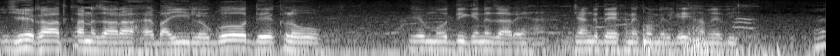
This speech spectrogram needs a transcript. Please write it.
ये रात का नज़ारा है भाई लोगों देख लो। ये मोदी के नज़ारे हैं जंग देखने को मिल गई हमें भी। है?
